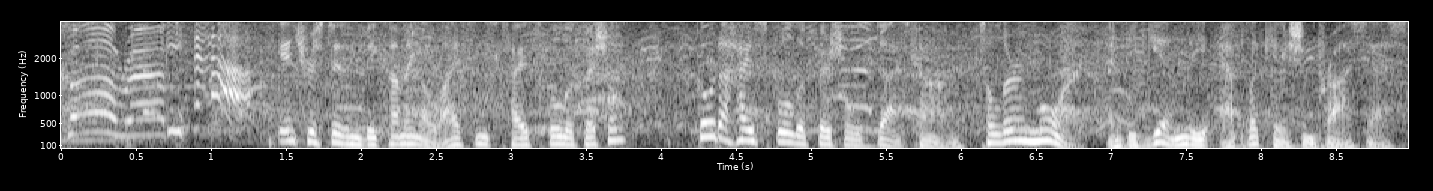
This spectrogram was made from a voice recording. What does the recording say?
call, Rob! Yeah! Interested in becoming a licensed high school official? Go to highschoolofficials.com to learn more and begin the application process.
